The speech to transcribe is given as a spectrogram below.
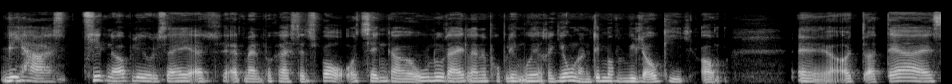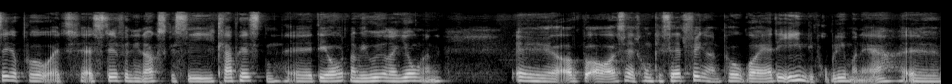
vi har tit en oplevelse af, at, at man på Christiansborg og tænker, uh, nu er der et eller andet problem ude i regionerne, det må vi lovgive om. Øh, og, og der er jeg sikker på, at, at Stephanie nok skal sige, klap hesten, øh, det ordner vi ude i regionerne. Øh, Øh, og, og også, at hun kan sætte fingeren på, hvor er det egentlig problemerne er. Øh,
